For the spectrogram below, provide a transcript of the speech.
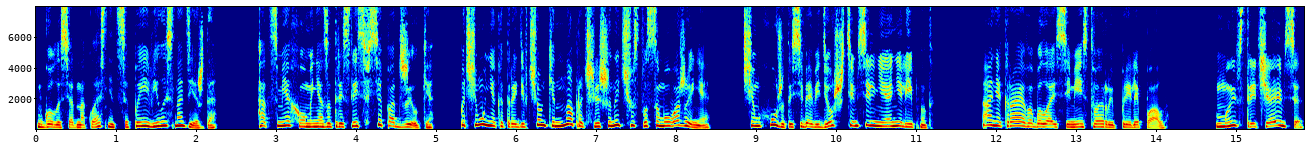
В голосе одноклассницы появилась надежда. От смеха у меня затряслись все поджилки. Почему некоторые девчонки напрочь лишены чувства самоуважения? Чем хуже ты себя ведешь, тем сильнее они липнут. Аня Краева была из семейства рыб прилипал. «Мы встречаемся?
